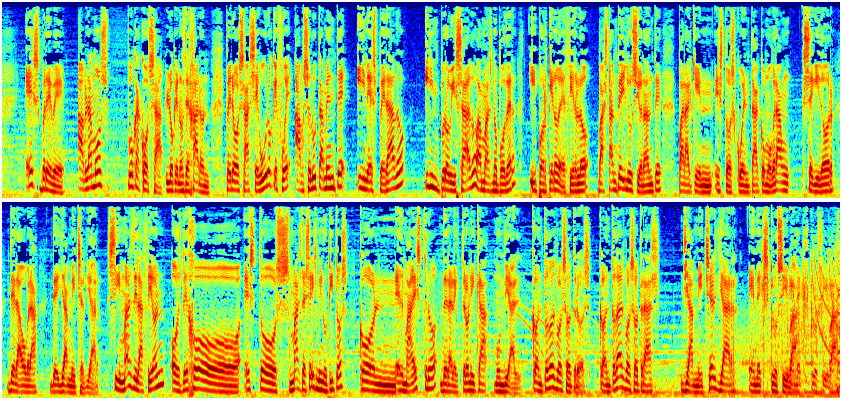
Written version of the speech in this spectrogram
Es breve, hablamos poca cosa, lo que nos dejaron, pero os aseguro que fue absolutamente inesperado improvisado a más no poder y, por qué no decirlo, bastante ilusionante para quien esto os cuenta como gran seguidor de la obra de Jean Michel Jarre. Sin más dilación, os dejo estos más de seis minutitos con el maestro de la electrónica mundial. Con todos vosotros, con todas vosotras, Jean-Michel Jarre en exclusiva. En exclusiva.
